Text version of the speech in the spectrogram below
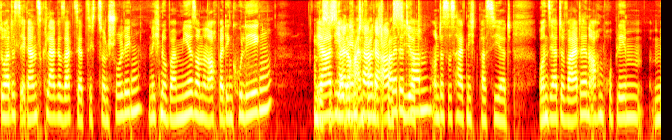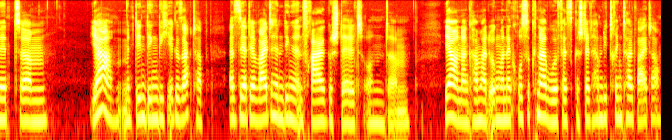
du hattest ihr ganz klar gesagt, sie hat sich zu entschuldigen. Nicht nur bei mir, sondern auch bei den Kollegen, Und ja, die halt an dem Tag gearbeitet passiert. haben. Und das ist halt nicht passiert. Und sie hatte weiterhin auch ein Problem mit, ähm, ja, mit den Dingen, die ich ihr gesagt habe. Also sie hat ja weiterhin Dinge in Frage gestellt. Und ähm, ja, und dann kam halt irgendwann der große Knall, wo wir festgestellt haben, die trinkt halt weiter.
